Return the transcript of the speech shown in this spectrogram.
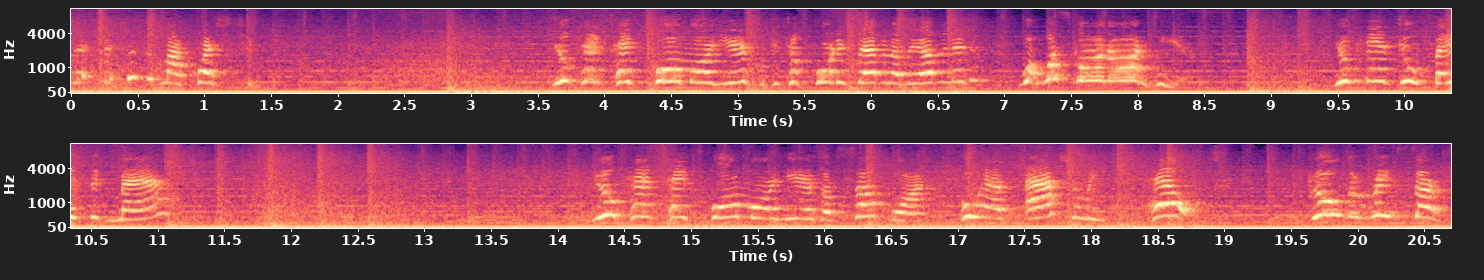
this is my question. You can't take four more years, but you took 47 of the other niggas? What, what's going on here? You can't do basic math? You can't take four more years of someone who has actually helped do the research.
